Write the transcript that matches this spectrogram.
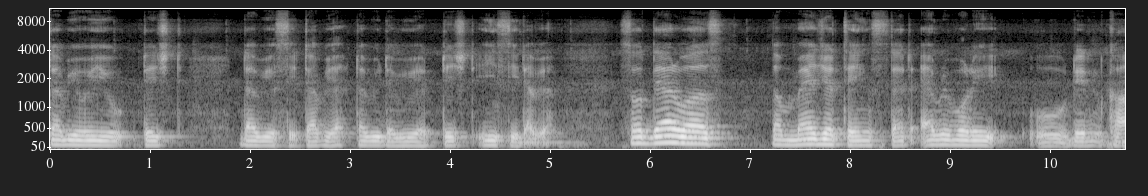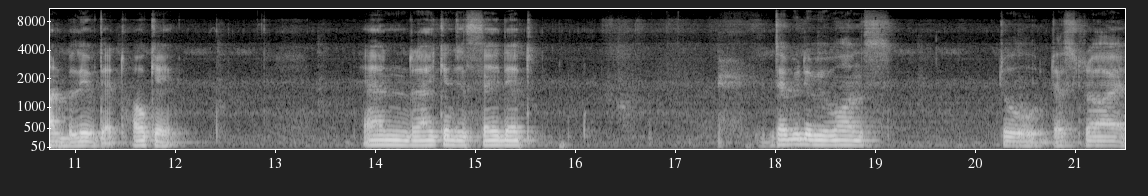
WU ditched WCW, WWE ditched ECW. So there was the major things that everybody who didn't can't believe that. Okay. And I can just say that WWE wants to destroy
